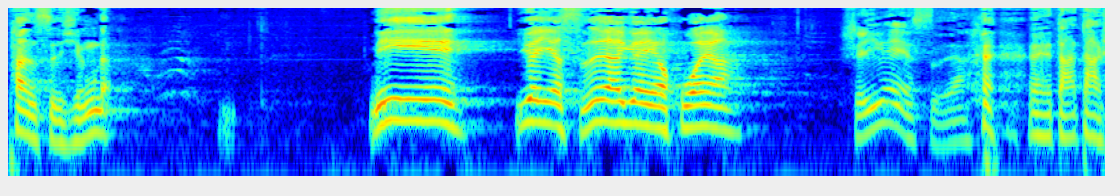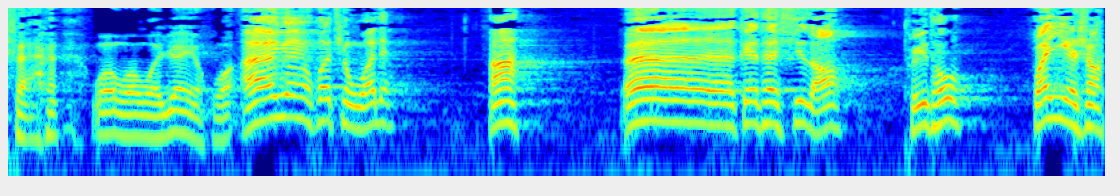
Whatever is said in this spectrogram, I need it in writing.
判死刑的，你愿意死呀？愿意活呀？谁愿意死呀？哎，大大帅，我我我愿意活。哎，愿意活，听我的，啊，呃，给他洗澡、推头、换衣裳，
